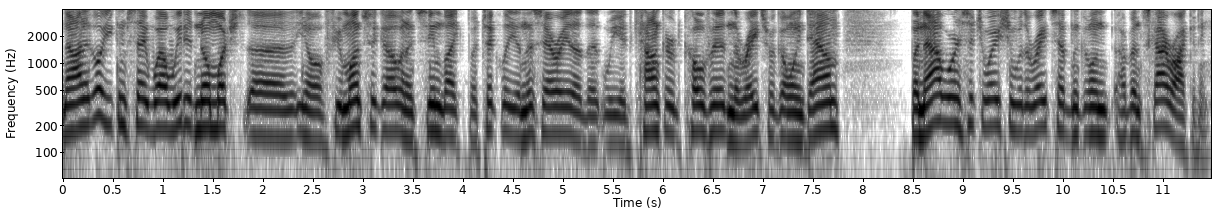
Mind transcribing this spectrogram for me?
Now, I go, you can say, well, we didn't know much, uh, you know, a few months ago, and it seemed like, particularly in this area, that we had conquered COVID and the rates were going down. But now we're in a situation where the rates have been going, have been skyrocketing,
